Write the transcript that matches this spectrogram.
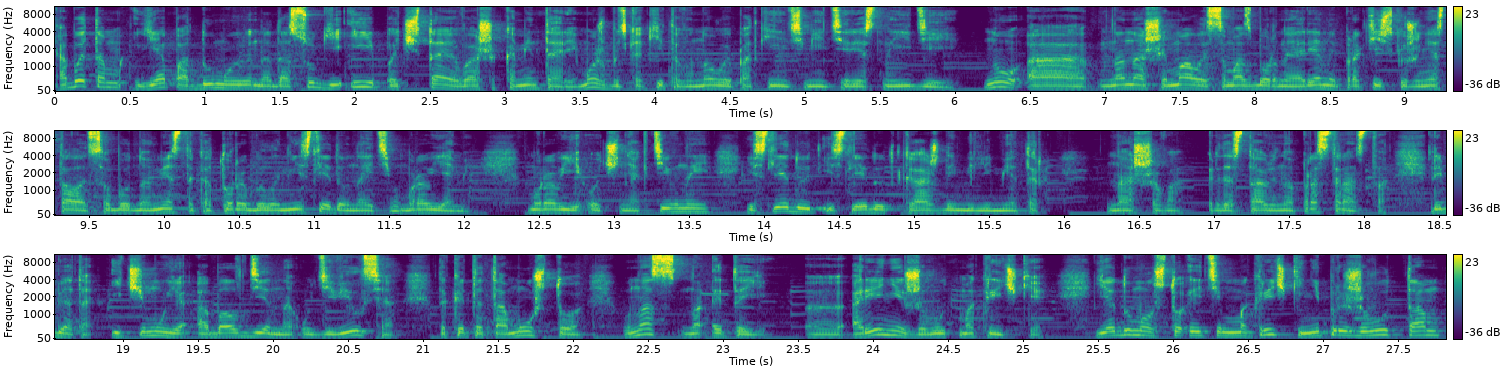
Об этом я подумаю на досуге и почитаю ваши комментарии. Может быть, какие-то вы новые подкинете мне интересные идеи. Ну, а на нашей малой самосборной арены практически уже не осталось свободного места, которое было не исследовано этими муравьями. Муравьи очень активные, исследует, исследует каждый миллиметр нашего предоставленного пространства. Ребята, и чему я обалденно удивился, так это тому, что у нас на этой э, арене живут макрички. Я думал, что эти макрички не проживут там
